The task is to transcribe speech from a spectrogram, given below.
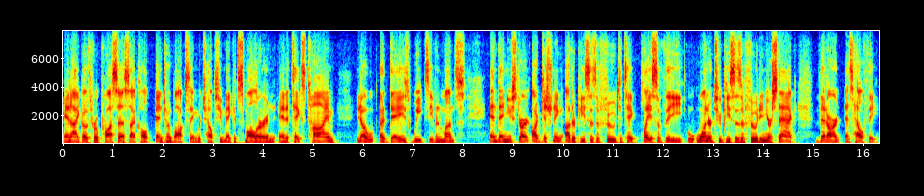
and I go through a process I call bento boxing, which helps you make it smaller, and and it takes time, you know, uh, days, weeks, even months. And then you start auditioning other pieces of food to take place of the one or two pieces of food in your snack that aren't as healthy.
